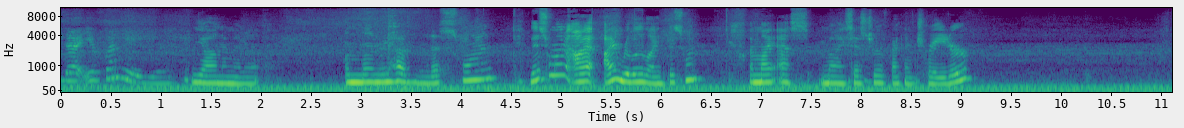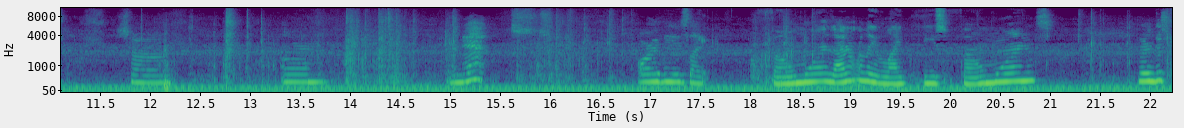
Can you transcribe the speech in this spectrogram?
that you played you? Yeah, in a minute. And then we have this one. This one, I, I really like this one. I might ask my sister if I can trade her. So, um, next are these like foam ones. I don't really like these foam ones. They're just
